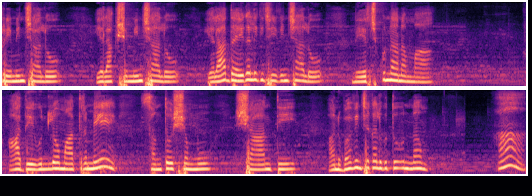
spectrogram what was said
ప్రేమించాలో ఎలా క్షమించాలో ఎలా దయగలిగి జీవించాలో నేర్చుకున్నానమ్మా. ఆ దేవునిలో మాత్రమే సంతోషము శాంతి అనుభవించగలుగుతూ ఉన్నాం. ఆ,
